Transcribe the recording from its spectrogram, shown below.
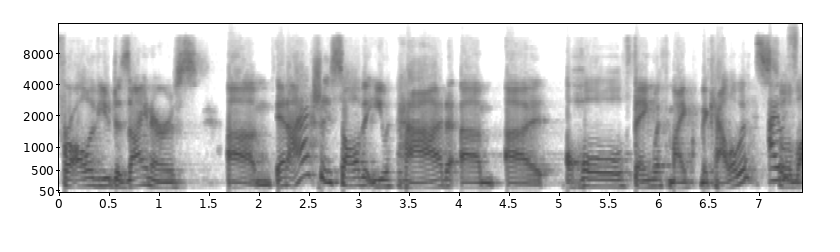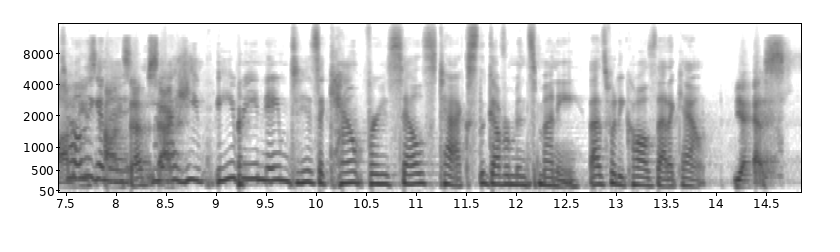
For all of you designers, um, and I actually saw that you had um, uh, a whole thing with Mike Michalowicz. So a lot totally of these gonna, concepts. Yeah, actually- he he renamed his account for his sales tax, the government's money. That's what he calls that account. Yes.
